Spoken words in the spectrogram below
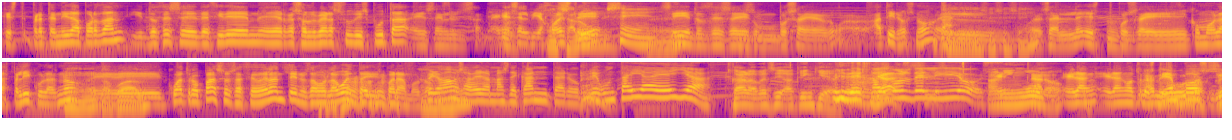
que es pretendida por Dan, y entonces eh, deciden eh, resolver su disputa, es el, es el viejo El este. Sí. Sí, entonces eh, como, pues, eh, a tiros, ¿no? Sí, El- sí, sí, sí. Pues, el- es- pues, eh, como las películas, ¿no? Eh, cuatro pasos hacia adelante, nos damos la vuelta y disparamos. ¿no? Pero vamos a ver, armas de cántaro. Preguntáis a ella. Claro, a ver si a quién Y quiere. dejáis Ya, de líos. A ninguno. Claro, eran, eran otros A ninguno, tiempos sí.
